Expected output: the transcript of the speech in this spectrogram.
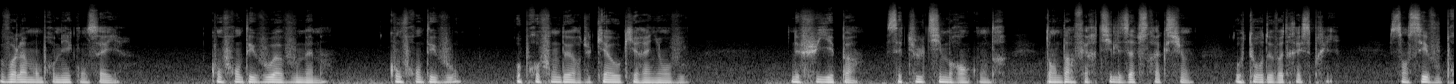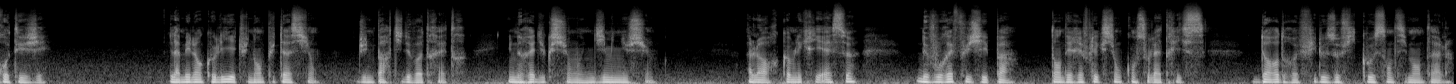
Voilà mon premier conseil. Confrontez-vous à vous-même. Confrontez-vous aux profondeurs du chaos qui règne en vous. Ne fuyez pas cette ultime rencontre dans d'infertiles abstractions autour de votre esprit, censées vous protéger. La mélancolie est une amputation d'une partie de votre être, une réduction, une diminution. Alors, comme l'écrit SE, ne vous réfugiez pas dans des réflexions consolatrices d'ordre philosophico-sentimental,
